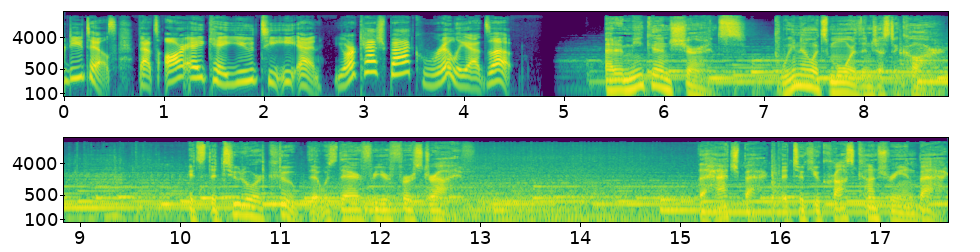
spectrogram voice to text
details. That's R A K U T E N. Your cash back really adds up. At Amica Insurance, we know it's more than just a car. It's the two door coupe that was there for your first drive, the hatchback that took you cross country and back,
